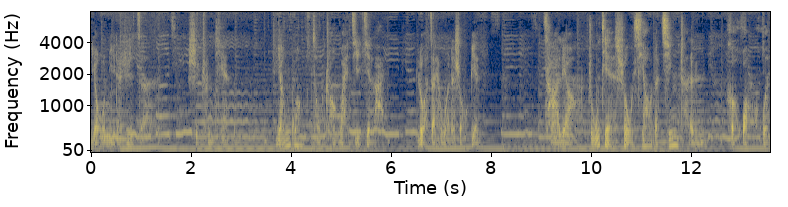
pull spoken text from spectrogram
有你的日子是春天，阳光从窗外挤进来，落在我的手边，擦亮逐渐瘦削的清晨和黄昏。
